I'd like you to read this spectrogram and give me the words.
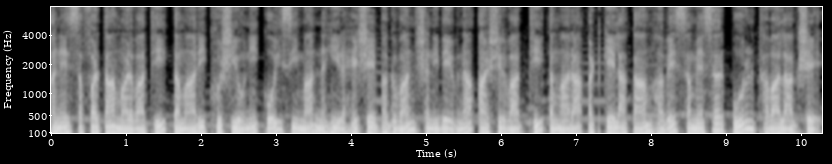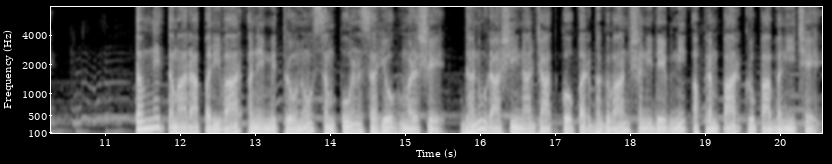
અને સફળતા મળવાથી તમારી ખુશીઓની કોઈ સીમા નહીં રહેશે. ભગવાન શનિદેવના આશીર્વાદથી તમારા અટકેલા કામ હવે સમયસર પૂર્ણ થવા લાગશે. તમને તમારા પરિવાર અને મિત્રોનો સંપૂર્ણ સહયોગ મળશે. ધનુ રાશિના જાતકો પર ભગવાન શનિદેવની અપરંપાર કૃપા બની છે.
